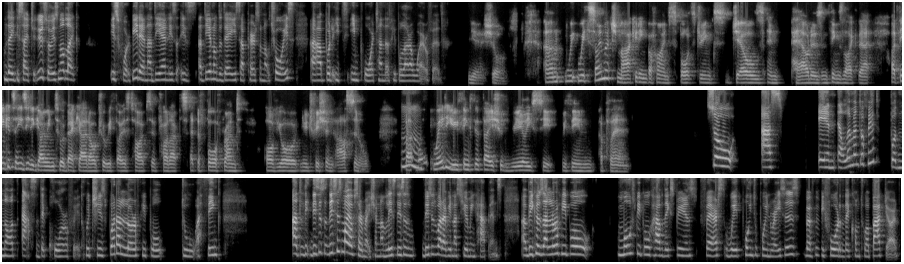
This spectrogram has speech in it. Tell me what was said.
they decide to do. So it's not like it's forbidden. At the end, is is at the end of the day, it's a personal choice. Uh, but it's important that people are aware of it. Yeah, sure. Um, with, with so much marketing behind sports drinks, gels, and powders and things like that, I think it's easy to go into a backyard ultra with those types of products at the forefront of your nutrition arsenal. Mm. But where, where do you think that they should really sit within a plan? So, as an element of it, but not as the core of it, which is what a lot of people do. I think at least this is this is my observation. At least this is this is what I've been assuming happens, uh, because a lot of people, most people have the experience first with point to point races, but before they come to a backyard.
